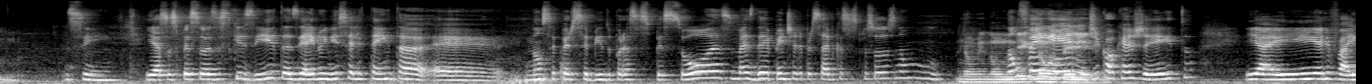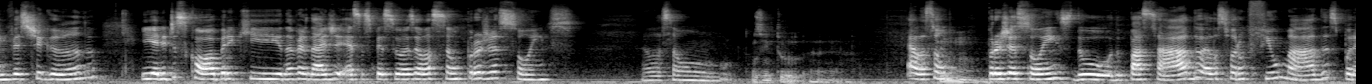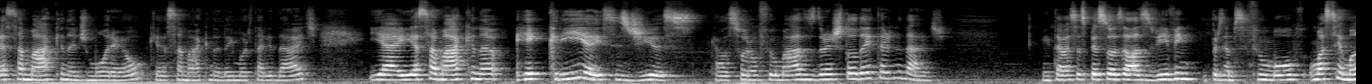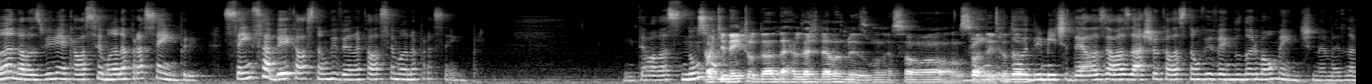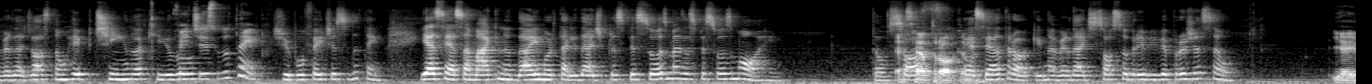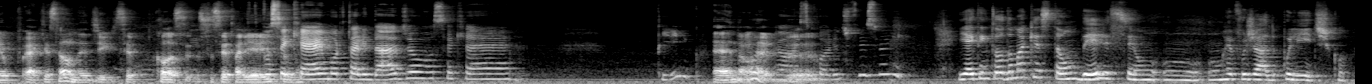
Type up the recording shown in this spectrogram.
Sim. E essas pessoas esquisitas, e aí no início ele tenta é, não ser percebido por essas pessoas, mas de repente ele percebe que essas pessoas não, não, não, não veem ele de qualquer jeito. E aí ele vai investigando e ele descobre que, na verdade, essas pessoas elas são projeções. Elas são. Os intru... Elas são Sim. projeções do, do passado, elas foram filmadas por essa máquina de Morel, que é essa máquina da imortalidade. E aí essa máquina recria esses dias que elas foram filmadas durante toda a eternidade. Então essas pessoas elas vivem, por exemplo, se filmou uma semana, elas vivem aquela semana para sempre, sem saber que elas estão vivendo aquela semana para sempre. Então elas nunca. Só que dentro da, da realidade delas mesmo, né? Só, só dentro, dentro do da... limite delas, elas acham que elas estão vivendo normalmente, né? Mas na verdade elas estão repetindo aquilo. Feitiço do tempo. Tipo o feitiço do tempo. E assim, essa máquina dá imortalidade para as pessoas, mas as pessoas morrem. Então só. Essa é a troca. Né? Essa né? é a troca. E na verdade só sobrevive a projeção. E aí é a questão, né? De se, se você faria você isso. Você quer né? imortalidade ou você quer perigo. É, não é. É uma escolha difícil aí. E aí tem toda uma questão dele ser um, um, um refugiado político.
